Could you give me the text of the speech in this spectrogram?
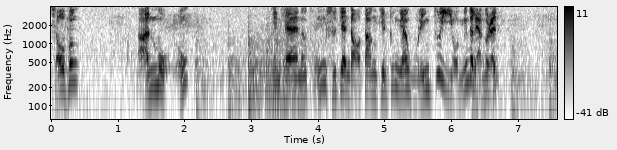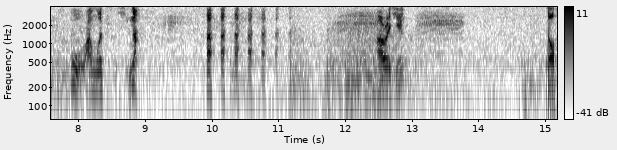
乔峰，南慕容，今天能同时见到当今中原武林最有名的两个人，不枉我此行啊！二位请走。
